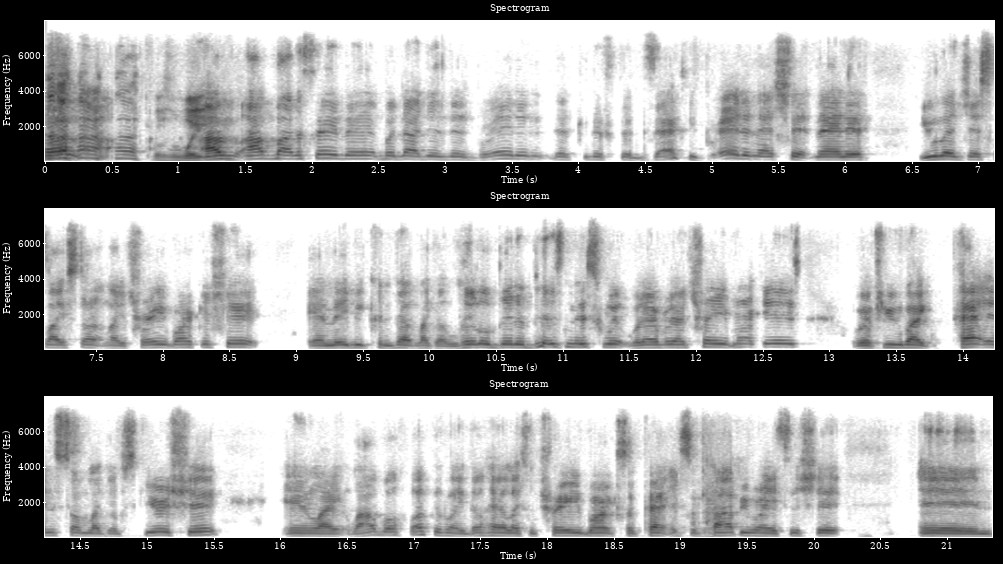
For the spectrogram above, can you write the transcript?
I was waiting. I'm, I'm about to say, that, but not there's, there's bread in there's, there's, there's actually bread in that shit, man. If you let just like start like trademark and shit, and maybe conduct like a little bit of business with whatever that trademark is, or if you like patent some like obscure shit, and like a lot of motherfuckers like they'll have like some trademarks, some patents, some copyrights and shit, and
